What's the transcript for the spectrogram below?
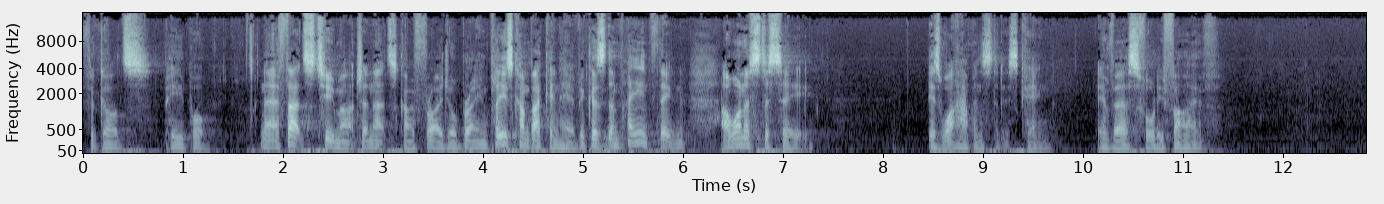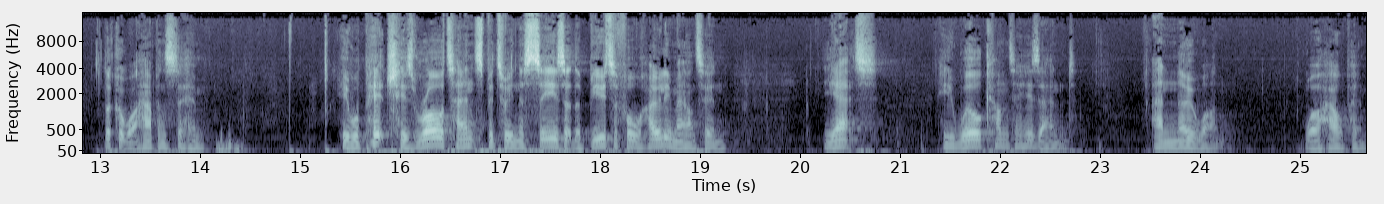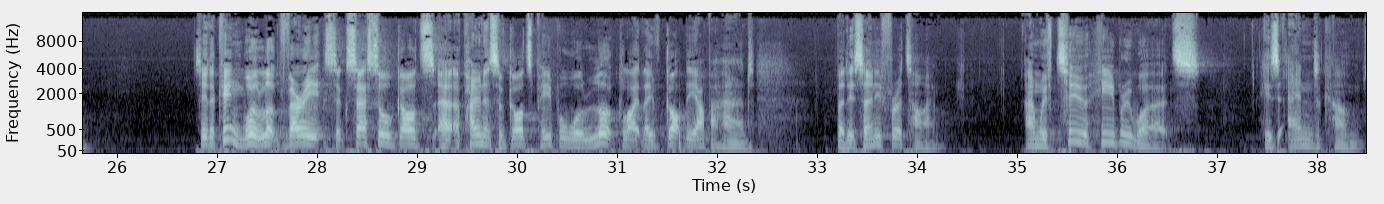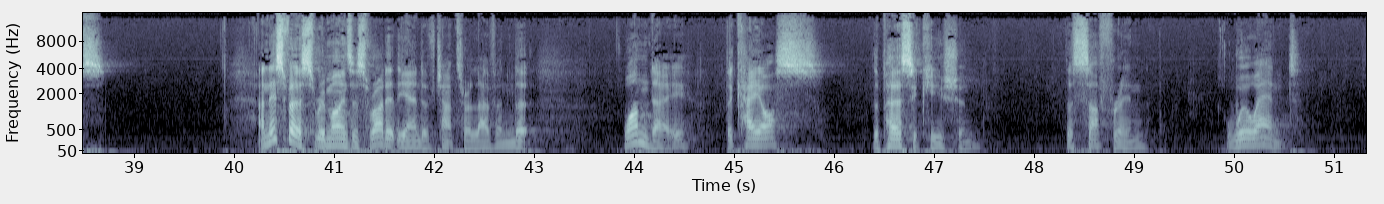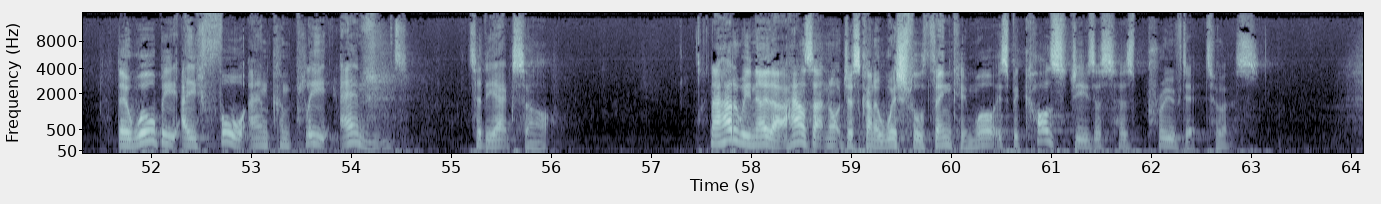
for God's people. Now, if that's too much and that's kind of fried your brain, please come back in here because the main thing I want us to see is what happens to this king in verse 45. Look at what happens to him. He will pitch his royal tents between the seas at the beautiful holy mountain Yet he will come to his end, and no one will help him. See, the king will look very successful. God's uh, opponents of God's people will look like they've got the upper hand, but it's only for a time. And with two Hebrew words, his end comes. And this verse reminds us right at the end of chapter 11 that one day the chaos, the persecution, the suffering, will end. There will be a full and complete end to the exile. Now, how do we know that? How's that not just kind of wishful thinking? Well, it's because Jesus has proved it to us.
